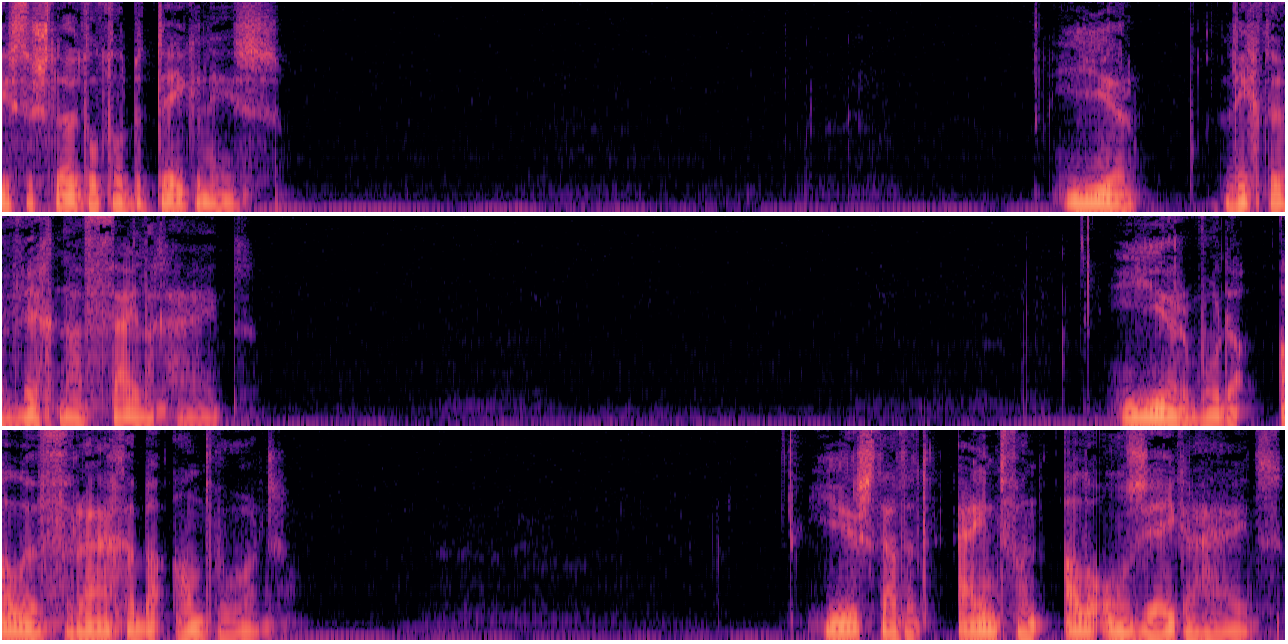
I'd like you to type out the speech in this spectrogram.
is de sleutel tot betekenis. Hier ligt de weg naar veiligheid. Hier worden alle vragen beantwoord. Hier staat het eind van alle onzekerheid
